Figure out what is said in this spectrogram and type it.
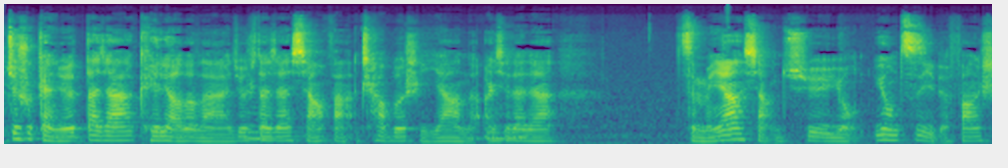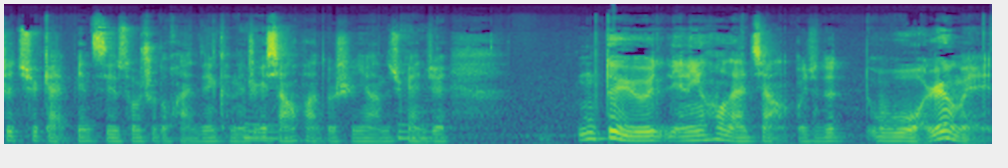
就是感觉大家可以聊得来，就是大家想法差不多是一样的，而且大家怎么样想去用用自己的方式去改变自己所处的环境，可能这个想法都是一样的，就感觉。嗯，对于零零后来讲，我觉得，我认为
